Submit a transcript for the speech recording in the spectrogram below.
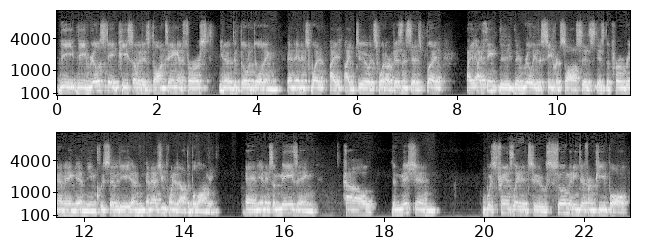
The the real estate piece of it is daunting at first. You know, to build a building, and and it's what I I do. It's what our business is, but I, I, think the, the really the secret sauce is is the programming and the inclusivity and, and as you pointed out, the belonging. Mm-hmm. And and it's amazing how the mission was translated to so many different people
